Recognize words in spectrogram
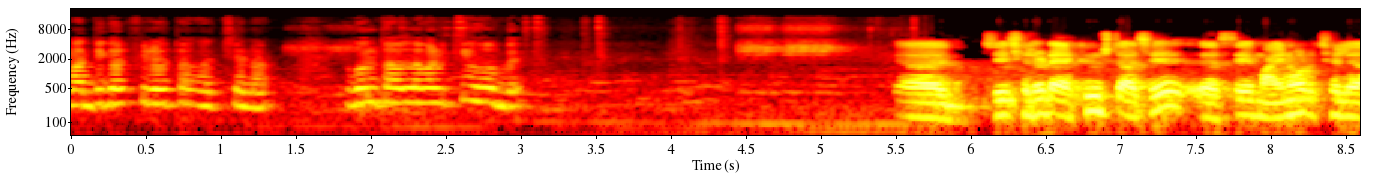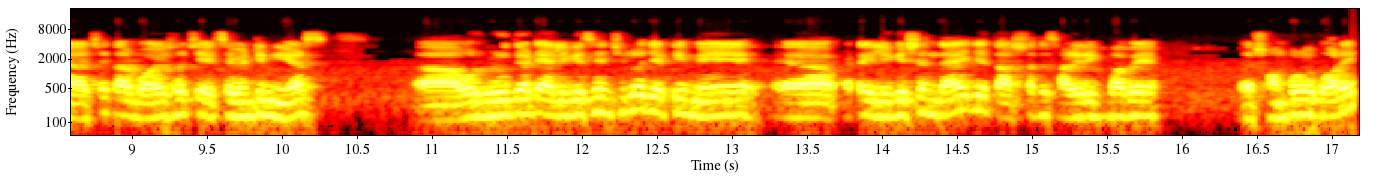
আমার দিকে আর ফিরেও তাকাচ্ছে না। এখন তাহলে আবার কি হবে? যে ছেলেটা অ্যাকিউজড আছে সে মাইনর ছেলে আছে, তার বয়স হচ্ছে সেভেন্টিন ইয়ার্স ওর বিরুদ্ধে একটা অ্যালিগেশন ছিল যে একটি মেয়ে একটা এলিগেশন দেয় যে তার সাথে শারীরিকভাবে সম্পর্ক করে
